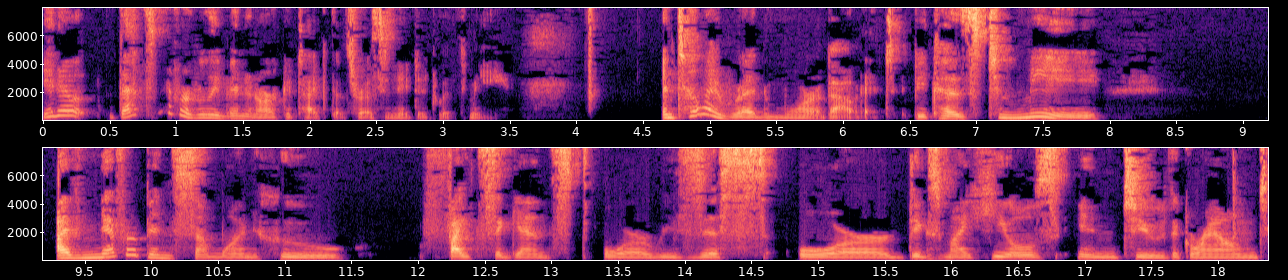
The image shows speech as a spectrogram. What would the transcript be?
you know, that's never really been an archetype that's resonated with me until I read more about it. Because to me, I've never been someone who fights against or resists or digs my heels into the ground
